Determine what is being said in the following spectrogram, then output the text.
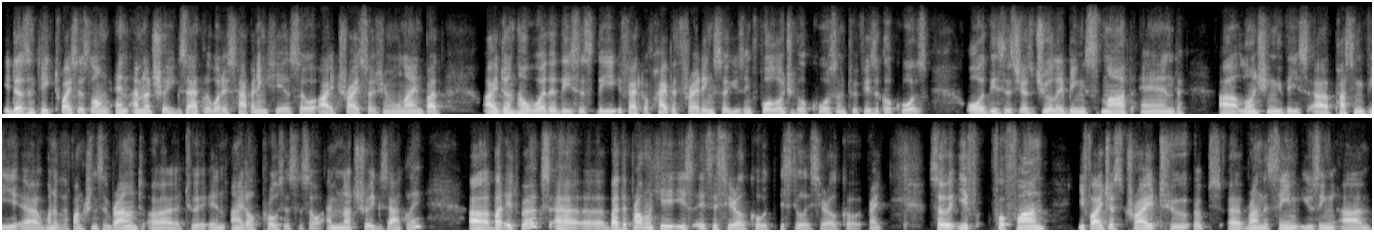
it doesn't take twice as long, and I'm not sure exactly what is happening here. So I tried searching online, but I don't know whether this is the effect of hyperthreading, so using four logical cores on two physical cores, or this is just Julia being smart and uh, launching these, uh, passing the uh, one of the functions around to an idle processor. So I'm not sure exactly. Uh, but it works. Uh, but the problem here is it's a serial code. It's still a serial code, right? So if for fun, if I just try to oops, uh, run the same using um,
